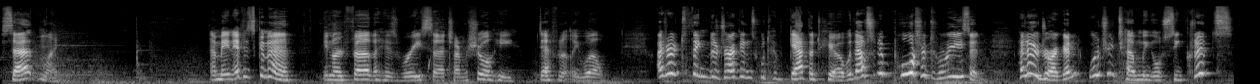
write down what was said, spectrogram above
Certainly. I mean, if it's gonna, you know, further his research, I'm sure he definitely will. I don't think the dragons would have gathered here without an important reason. Hello, dragon. Won't you tell me your secrets?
